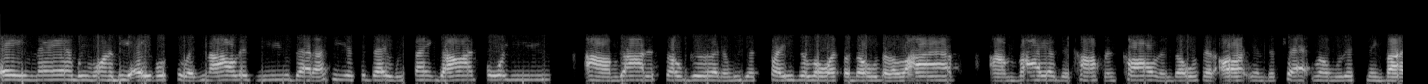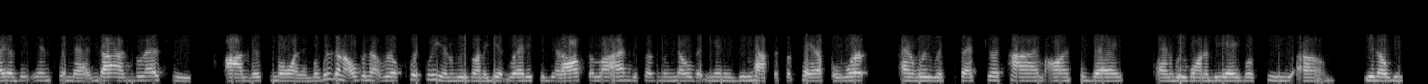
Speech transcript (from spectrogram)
Amen. We want to be able to acknowledge you that are here today. We thank God for you. Um, God is so good, and we just praise the Lord for those that are live um, via the conference call and those that are in the chat room listening via the internet. God bless you on this morning. But we're going to open up real quickly, and we're going to get ready to get off the line because we know that many do have to prepare for work, and we respect your time on today, and we want to be able to, um, you know, be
